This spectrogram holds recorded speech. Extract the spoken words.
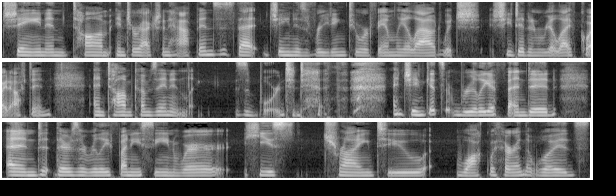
Jane and Tom interaction happens is that Jane is reading to her family aloud, which she did in real life quite often. And Tom comes in and like is bored to death. And Jane gets really offended. And there's a really funny scene where he's trying to walk with her in the woods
